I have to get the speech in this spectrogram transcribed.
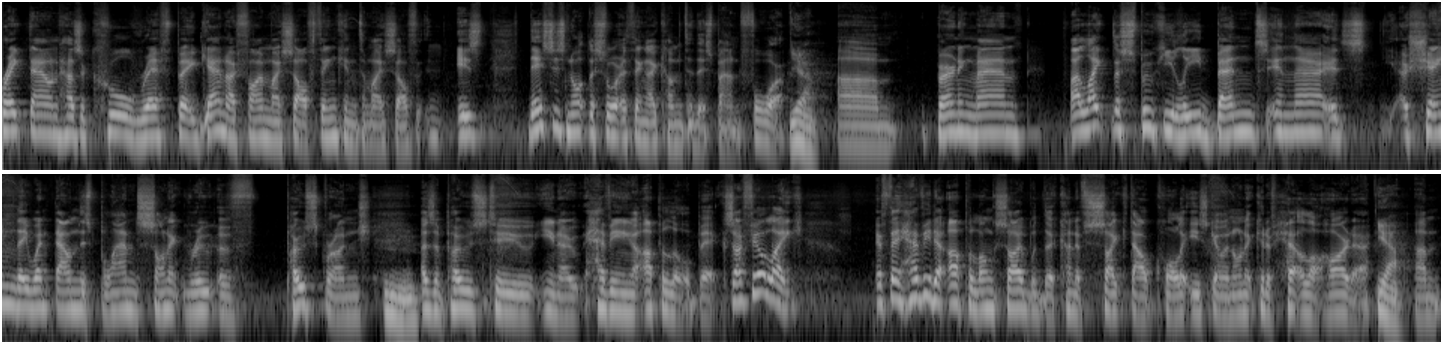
Breakdown has a cool riff, but again, I find myself thinking to myself, is this is not the sort of thing I come to this band for? Yeah. Um, Burning Man. I like the spooky lead bend in there. It's a shame they went down this bland sonic route of post grunge mm-hmm. as opposed to, you know, heavying it up a little bit. Because I feel like if they heavied it up alongside with the kind of psyched out qualities going on, it could have hit a lot harder. Yeah. Um,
